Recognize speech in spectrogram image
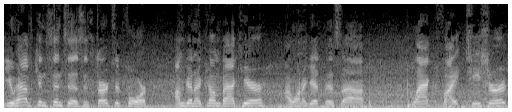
You have consensus. It starts at four. I'm gonna come back here. I want to get this uh, black fight T-shirt.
